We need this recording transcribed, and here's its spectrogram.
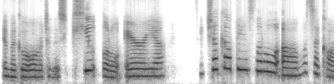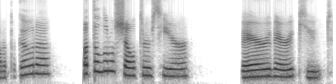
And we go over to this cute little area. Check out these little, um, what's that called? A pagoda? But the little shelters here. Very, very cute.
